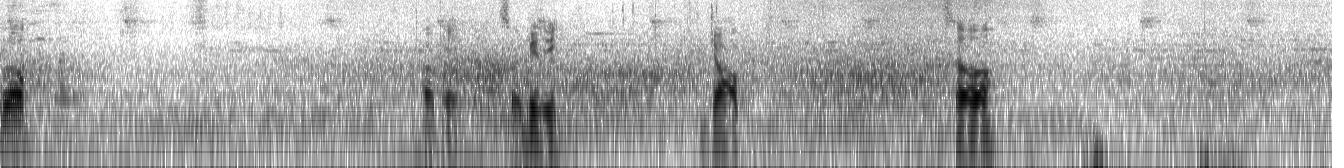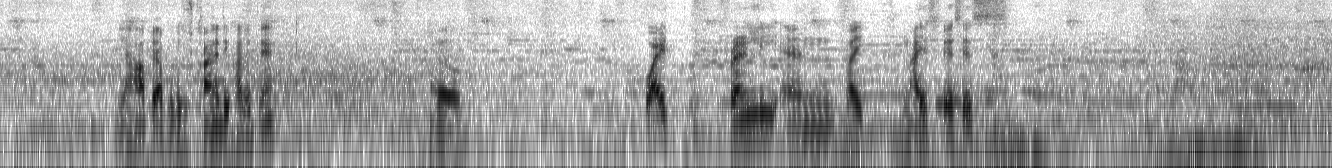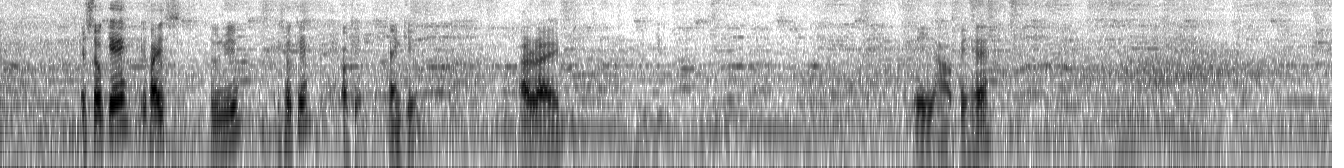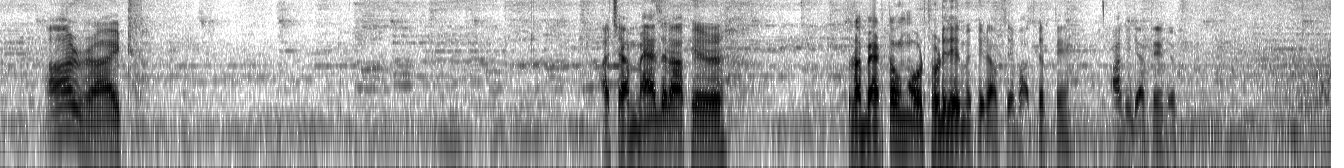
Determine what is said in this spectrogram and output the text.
bro. Okay, so busy. Job. So, यहाँ पे आपको कुछ खाने दिखा देते हैं। Quite friendly and like nice faces okay if I s- film you? It's okay? Okay, thank you. All right. ये यहाँ पे है All right. अच्छा मैं ज़रा फिर थोड़ा बैठता हूँ और थोड़ी देर में फिर आपसे बात करते हैं आगे जाते हैं जब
